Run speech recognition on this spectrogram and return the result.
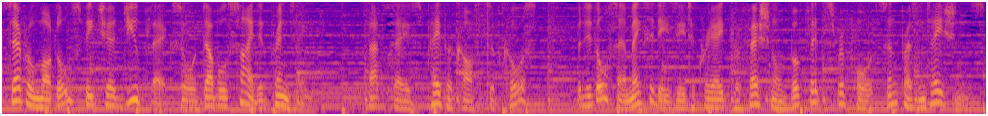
Several models feature duplex or double-sided printing. That saves paper costs, of course, but it also makes it easy to create professional booklets, reports and presentations.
